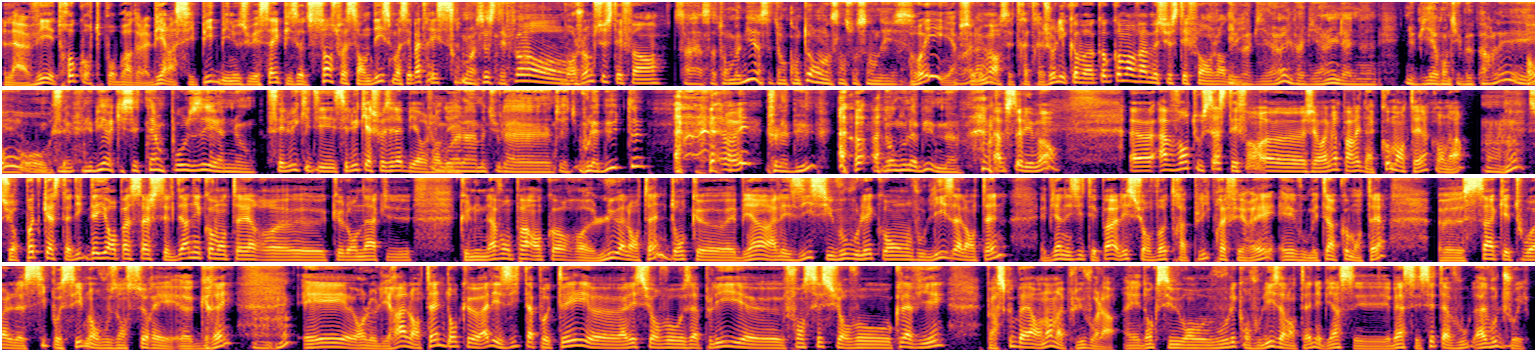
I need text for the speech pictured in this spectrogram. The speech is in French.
La vie est trop courte pour boire de la bière insipide. Binous USA, épisode 170. Moi, c'est Patrice. Moi, c'est Stéphane. Bonjour, monsieur Stéphane. Ça, ça tombe bien, c'est en 170. Oui, absolument, c'est très très joli. Comment, com- comment va monsieur Stéphane aujourd'hui? Il va bien, il va bien. Il a une, une bière dont il veut parler. Oh, une, bière qui s'est imposée à nous. C'est lui, qui, lui qui a choisi la bière aujourd'hui. Voilà, mais tu la, tu- vous la butes, oui, je la bu, donc nous la bûmes. absolument. Euh, avant tout ça, Stéphane, euh, j'aimerais bien parler d'un commentaire qu'on a Mhm. sur Podcast Addict. D'ailleurs, au passage, c'est le dernier commentaire euh, que l'on a, que, que nous n'avons pas encore lu à l'antenne. Donc, eh bien, allez-y. Si vous voulez qu'on vous lise à l'antenne, eh bien, n'hésitez pas à aller sur votre appli préférée et vous mettez un commentaire. Euh, 5 étoiles si possible, on vous en serait gré. Et euh, on le lira à l'antenne. Donc, allez-y, tapotez, allez sur vos applis, foncez sur vos claviers, parce que ben, on n'en a plus, voilà. Et donc, si vous voulez qu'on vous lise à l'antenne, eh bien, c'est eh bien, c'est- c'est à vous, à vous de jouer.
